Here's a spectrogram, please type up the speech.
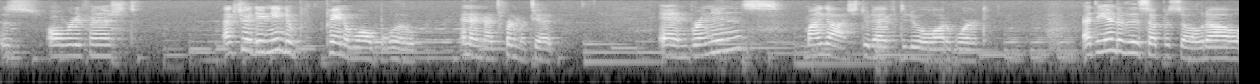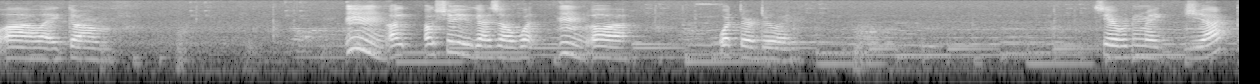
is already finished. Actually, they need to paint a wall blue, and then that's pretty much it. And Brennan's, my gosh, dude, I have to do a lot of work. At the end of this episode, I'll uh, like um. Mm, I, I'll show you guys uh, what mm, uh, what they're doing. So yeah, we're gonna make Jack.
